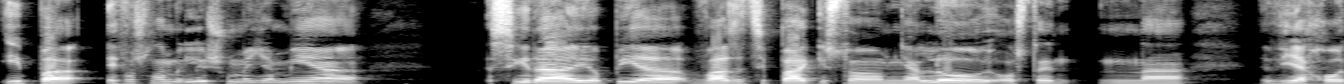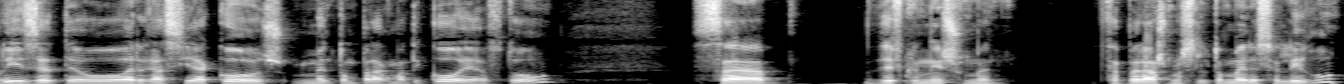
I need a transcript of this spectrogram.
είπα, εφόσον θα μιλήσουμε για μια σειρά η οποία βάζει τσιπάκι στο μυαλό ώστε να διαχωρίζεται ο εργασιακός με τον πραγματικό εαυτό θα διευκρινίσουμε θα περάσουμε σε λεπτομέρειες σε λίγο.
